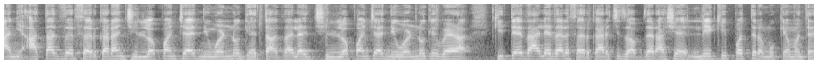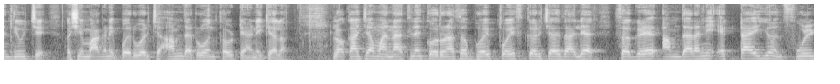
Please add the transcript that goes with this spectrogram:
आनी आतां जर सरकारान जिल्लो पंचायत निवडणूक घेता जाल्यार जिल्लो पंचायत निवडणुके वेळार कितें जालें जाल्यार सरकाराची जबाबदार अशें लेखी पत्र मुख्यमंत्र्यान दिवचें अशी मागणी परवरचे आमदार रोहन खंवटे हांणी केला. लोकांच्या मनांतल्यान कोरोनाचो भंय पयस करचे जाल्यार सगळे आमदारांनी एकठांय येवन फूल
